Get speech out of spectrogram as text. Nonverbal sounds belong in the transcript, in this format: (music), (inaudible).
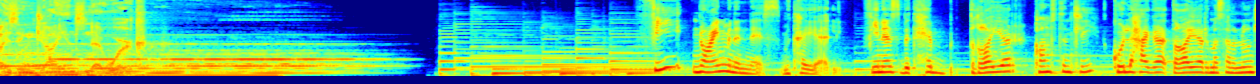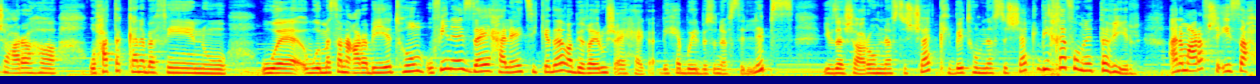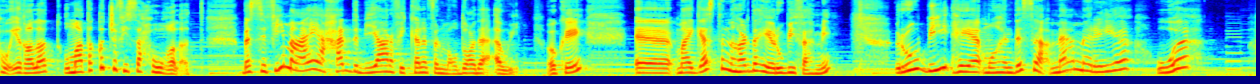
Rising Giants Network. في نوعين من الناس متهيألي في ناس بتحب تغير constantly كل حاجة تغير مثلا لون شعرها وحتى الكنبة فين و... و... ومثلا عربيتهم. وفي ناس زي حالاتي كده ما بيغيروش أي حاجة بيحبوا يلبسوا نفس اللبس يفضل شعرهم نفس الشكل بيتهم نفس الشكل بيخافوا من التغيير. أنا ما أعرفش إيه صح وإيه غلط وما أعتقدش في صح وغلط. بس في معايا حد بيعرف يتكلم في الموضوع ده قوي okay? My uh, guest النهارده هي روبي فهمي. روبي هي مهندسة معمارية و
